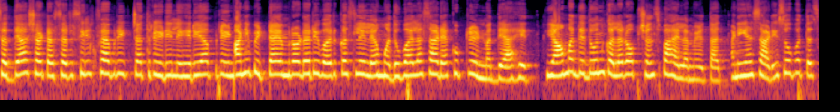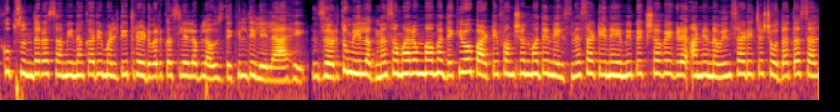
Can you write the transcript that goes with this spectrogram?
सध्या अशा टसर सिल्क फॅब्रिकच्या थ्री डी लेहरिया प्रिंट आणि पिट्टा एम्ब्रॉयडरी वर्क असलेल्या मधुबाला साड्या खूप ट्रेंडमध्ये आहेत. यामध्ये दोन कलर ऑप्शन्स पाहायला मिळतात आणि या साडीसोबतच खूप सुंदर असा मीनाकारी मल्टी थ्रेड वर्क असलेला ब्लाऊज देखील दिलेला आहे. जर तुम्ही लग्न समारंभामध्ये किंवा पार्टी फंक्शनमध्ये नेसण्यासाठी नेहमीपेक्षा वेगळ्या आणि नवीन साडीच्या शोधात असाल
